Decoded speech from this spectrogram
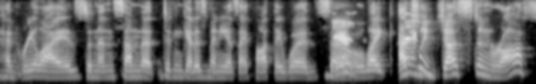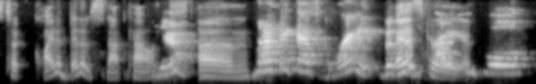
had realized, and then some that didn't get as many as I thought they would. So, Yeah, like, actually, Justyn Ross took quite a bit of snap count. Yeah. Um, But I think that's great because is a lot of great. people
